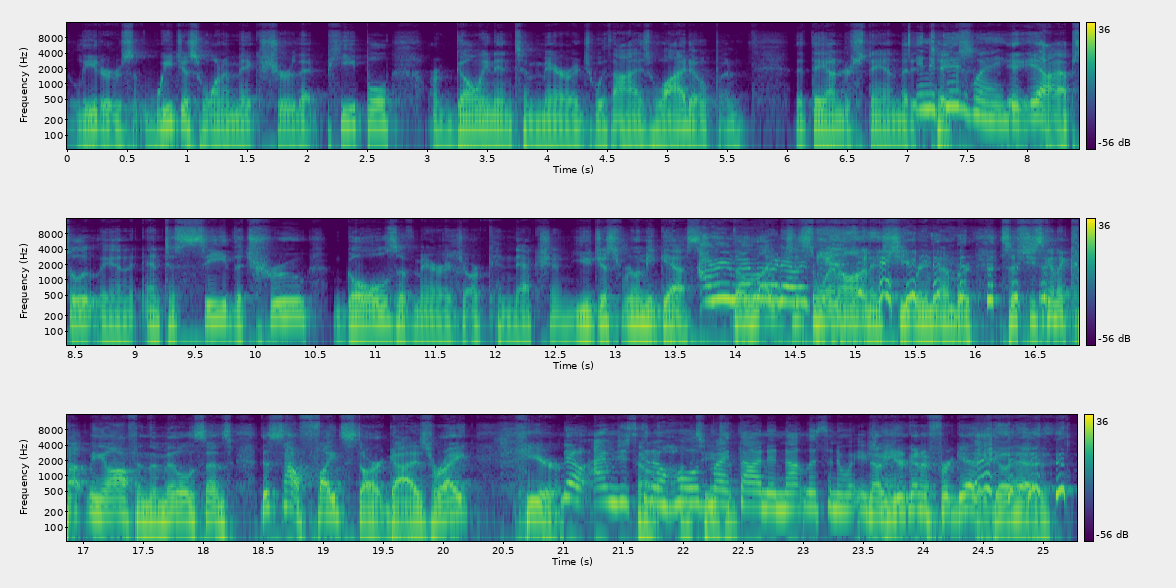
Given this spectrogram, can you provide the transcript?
leaders, we just want to make sure that people are going into marriage with eyes wide open that they understand that it In a takes good way. it- yeah, absolutely, and and to see the true goals of marriage are connection. You just let me guess. I remember the light just went on, and she remembered. so she's going to cut me off in the middle of the sentence. This is how fights start, guys. Right here. No, I'm just No, going to hold my thought and not listen to what you're No, saying. No, you're going to forget it. Go ahead.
